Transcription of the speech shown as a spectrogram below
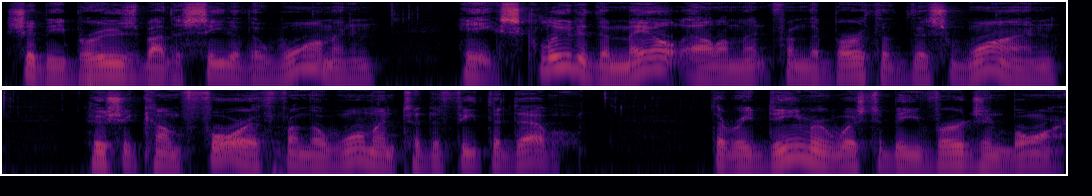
should be bruised by the seed of the woman, he excluded the male element from the birth of this one who should come forth from the woman to defeat the devil. The Redeemer was to be virgin born.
